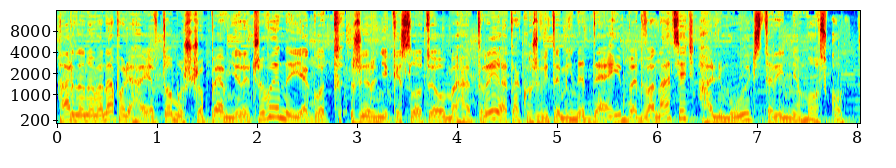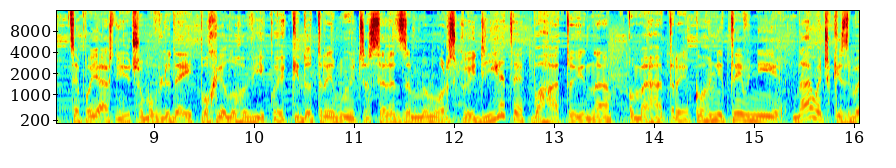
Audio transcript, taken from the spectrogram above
Гарна новина полягає в тому, що певні речовини, як от жирні кислоти омега 3 а також вітаміни Д і Б12, гальмують старіння мозку. Це пояснює, чому в людей похилого віку, які дотримуються середземноморської дієти, багатої на омега 3 когнітивні навички зберігаються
